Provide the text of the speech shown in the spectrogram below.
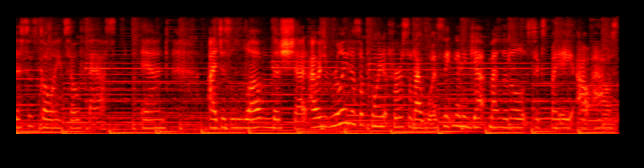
This is going so fast and I just love this shed. I was really disappointed at first that I wasn't going to get my little 6x8 outhouse,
